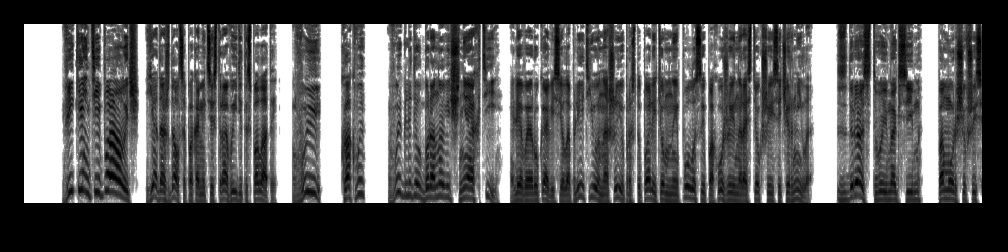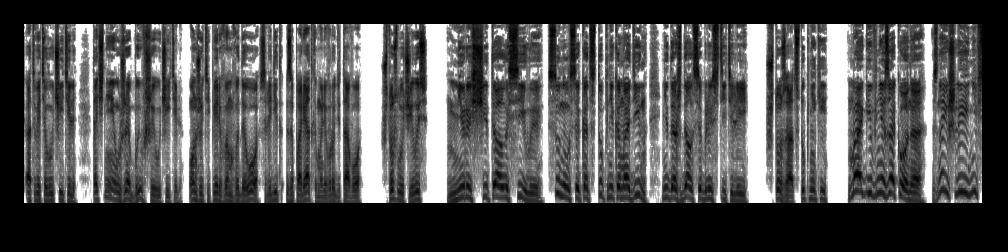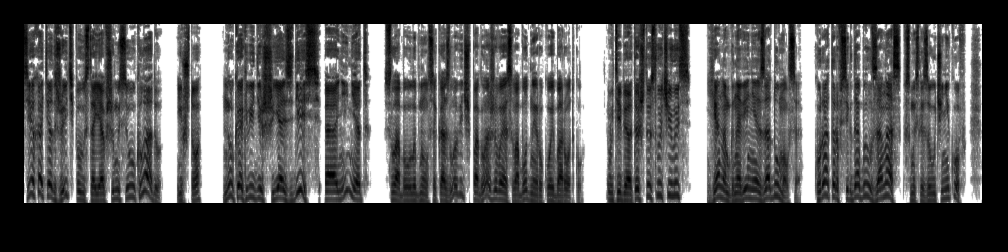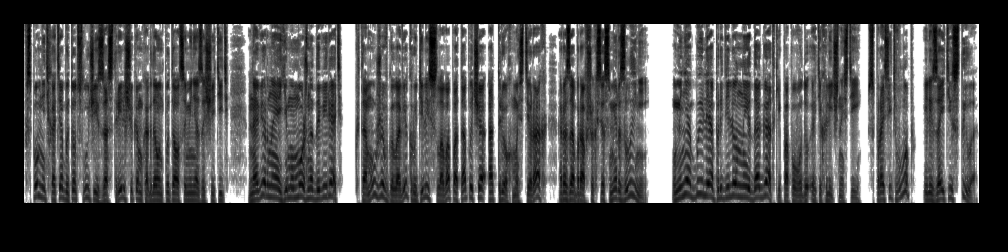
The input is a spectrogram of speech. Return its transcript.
«Викентий Павлович!» Я дождался, пока медсестра выйдет из палаты. «Вы? Как вы?» Выглядел Баранович не ахти. Левая рука висела плетью, на шею проступали темные полосы, похожие на растекшиеся чернила. «Здравствуй, Максим», — поморщившись, ответил учитель, точнее, уже бывший учитель. Он же теперь в МВДО, следит за порядком или вроде того. «Что случилось?» «Не рассчитал силы, сунулся к отступникам один, не дождался блюстителей». «Что за отступники?» «Маги вне закона. Знаешь ли, не все хотят жить по устоявшемуся укладу. И что? Ну, как видишь, я здесь, а они нет». Слабо улыбнулся Козлович, поглаживая свободной рукой бородку. «У тебя-то что случилось?» Я на мгновение задумался. Куратор всегда был за нас, в смысле за учеников. Вспомнить хотя бы тот случай с застрельщиком, когда он пытался меня защитить. Наверное, ему можно доверять. К тому же в голове крутились слова Потапыча о трех мастерах, разобравшихся с мерзлыней. У меня были определенные догадки по поводу этих личностей. Спросить в лоб или зайти с тыла?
